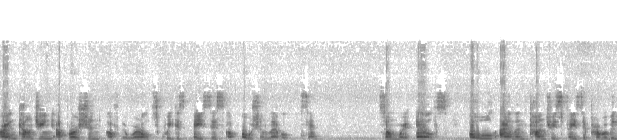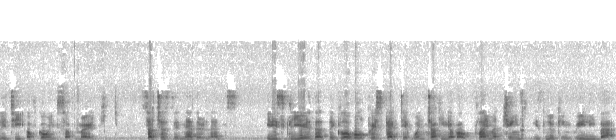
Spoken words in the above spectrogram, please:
are encountering a portion of the world's quickest paces of ocean level ascent. Somewhere else, whole island countries face the probability of going submerged, such as the Netherlands. It is clear that the global perspective when talking about climate change is looking really bad.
